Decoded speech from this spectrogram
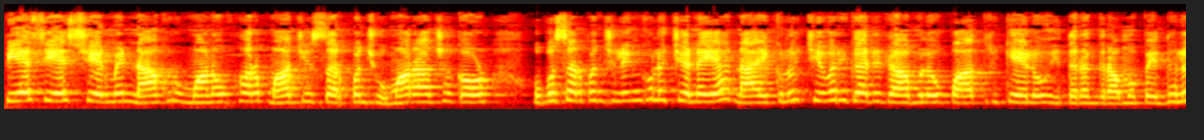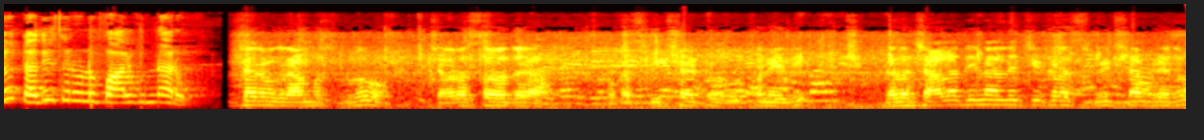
PSCS chairman Nagur Manohar మాజీ సర్పంచ్ ఉమారాజా గౌడ్ ఉప సర్పంచ్ లింగుల చెన్నయ్య నాయకులు చివరిగారి రాములు పాత్రికేయులు ఇతర గ్రామ పెద్దలు తదితరులు పాల్గొన్నారు. విచారం గ్రామస్తులు చౌరస్తా వద్ద ఒక స్వీట్ షాప్ ఓపెన్ అయింది. గత చాలా దినాల నుంచి ఇక్కడ స్వీట్ షాప్ లేదు.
